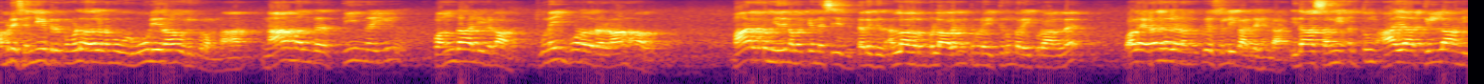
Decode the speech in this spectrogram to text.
அப்படி செஞ்சுக்கிட்டு இருக்கும்போது அதில் நம்ம ஒரு ஊழியராகவும் இருக்கிறோம்னா நாம் அந்த தீமையில் பங்காளிகளாக துணை போனவர்களாக ஆகும் மார்க்கம் இது நமக்கு என்ன செய்து தருகுது அல்லாஹ் ரபுல்லா ஆலமின் தன்னுடைய திருமறை குரானில் பல இடங்களில் நமக்கு சொல்லி காட்டுகின்றான். இதா சமயத்தும் ஆயா தில்லாஹி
